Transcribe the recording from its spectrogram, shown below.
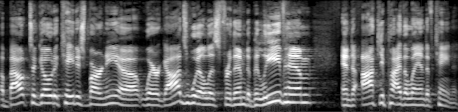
about to go to Kadesh Barnea, where God's will is for them to believe Him and to occupy the land of Canaan.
